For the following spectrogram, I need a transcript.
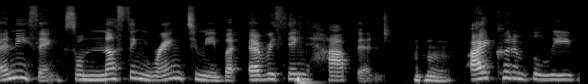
anything. So nothing rang to me, but everything happened. Mhm. I couldn't believe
